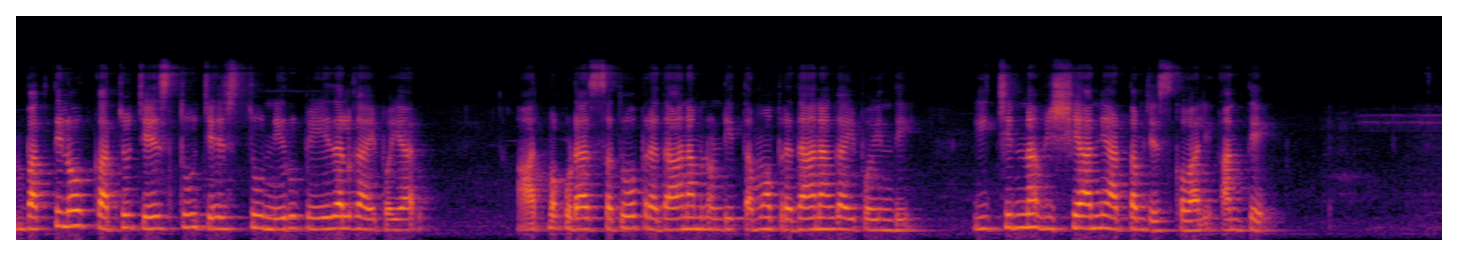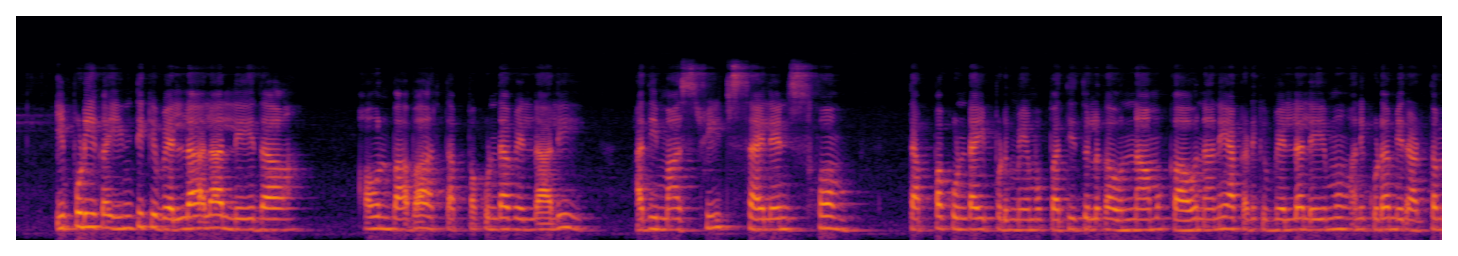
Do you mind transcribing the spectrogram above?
భక్తిలో ఖర్చు చేస్తూ చేస్తూ నిరుపేదలుగా అయిపోయారు. ఆత్మ కూడా సతో ప్రధానం నుండి తమో ప్రధానంగా అయిపోయింది. ఈ చిన్న విషయాన్ని అర్థం చేసుకోవాలి అంతే. ఇప్పుడు ఇక ఇంటికి వెళ్ళాలా లేదా? అవును బాబా తప్పకుండా వెళ్ళాలి. అది మా స్వీట్ సైలెన్స్ హోమ్. తప్పకుండా ఇప్పుడు మేము పతితులుగా ఉన్నాము. కావునని అక్కడికి వెళ్ళలేము అని కూడా మీరు అర్థం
